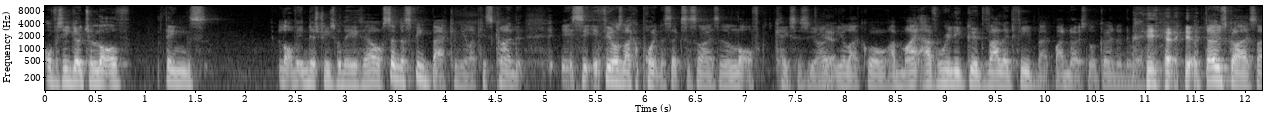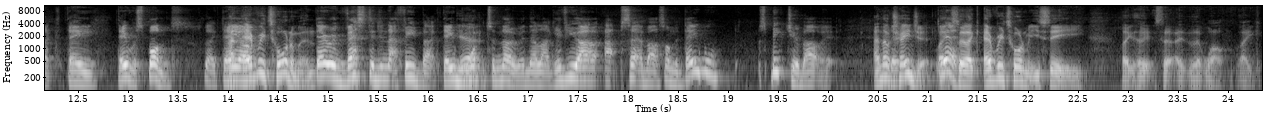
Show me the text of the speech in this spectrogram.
obviously, you go to a lot of things, a lot of industries where they say, "Oh, send us feedback," and you're like, it's kind of, it's, it feels like a pointless exercise in a lot of cases. You know? Yeah. You're like, well, I might have really good, valid feedback, but I know it's not going anywhere. yeah, yeah. But those guys, like, they they respond. Like, they At are every tournament, they're invested in that feedback. They Yeah. want to know, and they're like, if you are upset about something, they will speak to you about it. and they'll they- change it. Like so, like every tournament you see, like so, uh, well, like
